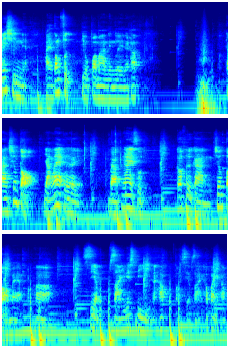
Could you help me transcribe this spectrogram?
ไม่ชินเนี่ยอาจจะต้องฝึกอยู่ประมาณหนึ่งเลยนะครับ การเชื่อมต่ออย่างแรกเลย แบบง่ายสุดก็คือการเชื่อมต่อแบบเอ่อเสียบสาย USB นะครับต่อเสียบสายเข้าไปครับ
